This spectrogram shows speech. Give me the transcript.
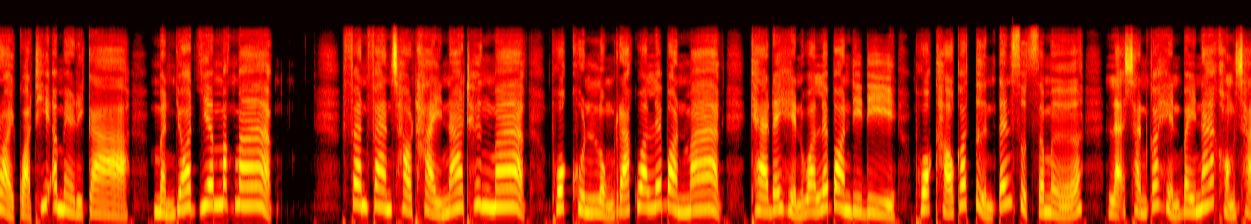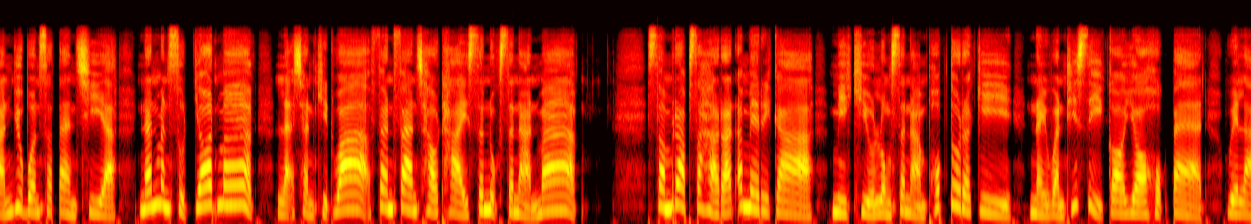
ร่อยกว่าที่อเมริกา มันยอดเยี่ยมมากๆแฟนๆ ชาวไทยน่าทึ่งมาก พวกคุณหลงรักวอลเลย์บอลมาก แค่ได้เห็นวอลเลย์บอลดีๆ พวกเขาก็ตื่นเต้นสุดเสมอ และฉันก็เห็นใบหน้าของฉันอยู่บนสแตนเชีย นั่นมันสุดยอดมาก และฉันคิดว่าแฟนๆ ชาวไทยสนุกสนานมาก สำหรับสหรัฐอเมริกา มีคิวลงสนามพบตุรกี ในวันที่ 4 กย 68 เวลา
